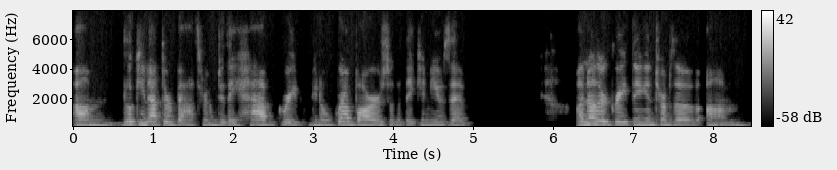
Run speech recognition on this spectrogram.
Um, looking at their bathroom, do they have great, you know, grab bars so that they can use it? Another great thing in terms of um,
